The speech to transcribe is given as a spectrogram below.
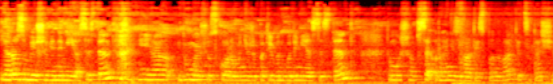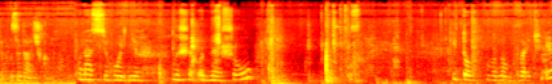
я розумію, що він не мій асистент, і я думаю, що скоро мені вже потрібен буде мій асистент, тому що все організувати і спланувати це та ще задачка. У нас сьогодні лише одне шоу, і то воно ввечері,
